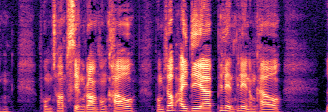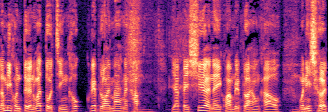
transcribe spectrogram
ง ผมชอบเสียงร้องของเขา ผมชอบไอเดียพิเรนพิเรนของเขา แล้วมีคนเตือนว่าตัวจริงเขาเรียบร้อยมากนะครับ อย่าไปเชื่อในความเรียบร้อยของเขา วันนี้เชิญ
